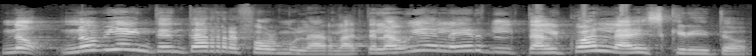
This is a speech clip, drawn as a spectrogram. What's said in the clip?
No, no voy a intentar reformularla, te la voy a leer tal cual la he escrito.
